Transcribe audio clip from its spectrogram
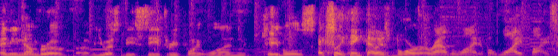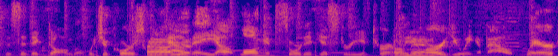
any number of, of USB-C 3.1 cables. I actually think that was more around the line of a Wi-Fi specific dongle, which of course we uh, have yes. a uh, long and sordid history internally oh, of arguing about, where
